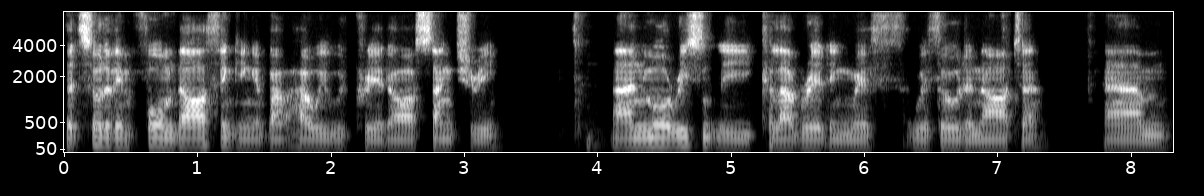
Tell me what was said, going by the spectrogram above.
that sort of informed our thinking about how we would create our sanctuary. And more recently, collaborating with, with Odonata. Um,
